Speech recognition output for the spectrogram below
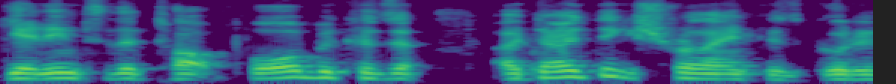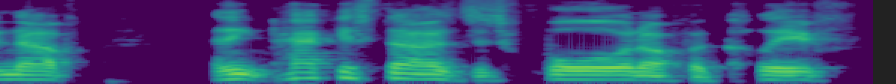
get into the top four because I don't think Sri Lanka is good enough. I think Pakistan's just fallen off a cliff.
